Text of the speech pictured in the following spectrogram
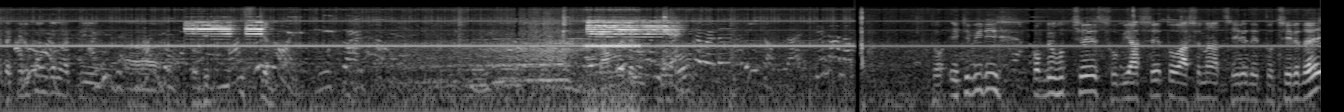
এটা কীরকম যেন একটি? তো এটিভিডি প্রবলেম হচ্ছে, ছবি আসে তো আসে না, ছেড়ে দেয় তো ছেড়ে দেয়।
